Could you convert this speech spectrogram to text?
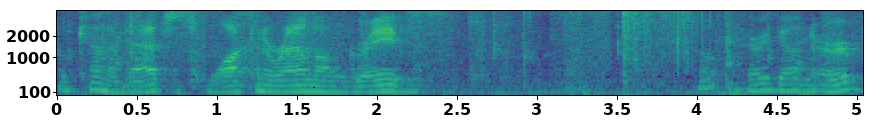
feel kind of bad just walking around on graves. Oh, there we go, an herb.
